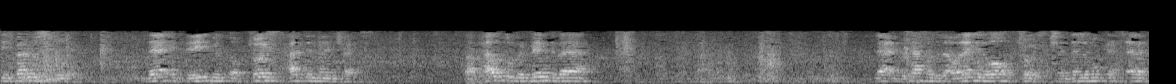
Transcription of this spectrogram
cephalosporin ده ال treatment of choice ضد ال meningitis طب how to prevent بقى؟ لا انت تاخد الأولاني اللي هو of choice عشان ده اللي ممكن أسألك.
